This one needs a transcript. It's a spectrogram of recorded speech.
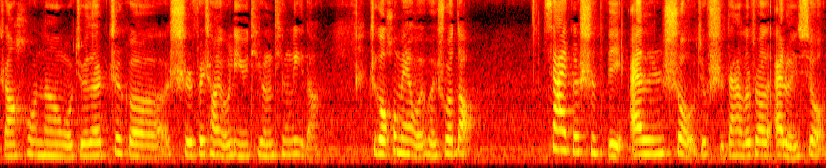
然后呢，我觉得这个是非常有利于提升听力的。这个后面我也会说到。下一个是 The Ellen Show，就是大家都知道的艾伦秀，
